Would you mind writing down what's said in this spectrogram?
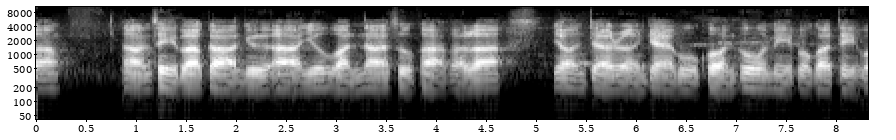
ลังตามสี่ประการคืออายุวันนาสุขาภละย่อมเจริญแก่บุคคลผู้มีปกติไหว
